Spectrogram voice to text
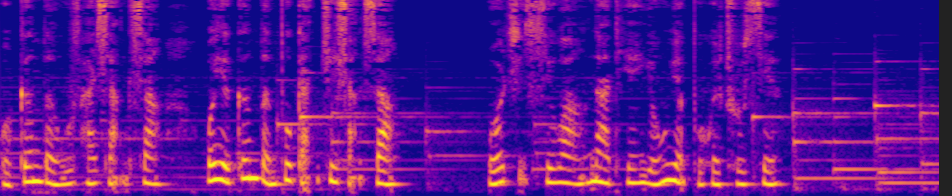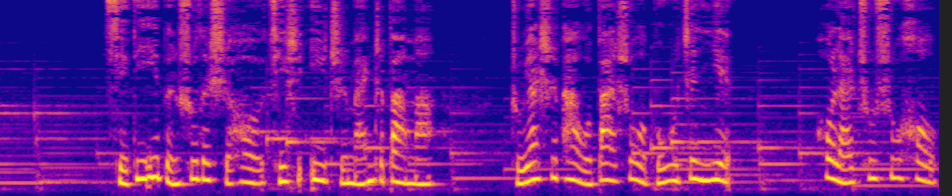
我根本无法想象，我也根本不敢去想象。我只希望那天永远不会出现。写第一本书的时候，其实一直瞒着爸妈，主要是怕我爸说我不务正业。后来出书后，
